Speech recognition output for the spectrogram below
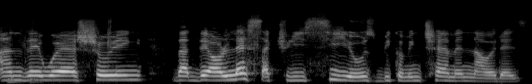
and they were showing that there are less actually ceos becoming chairmen nowadays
